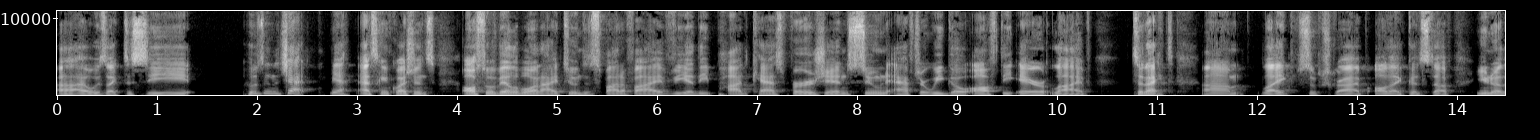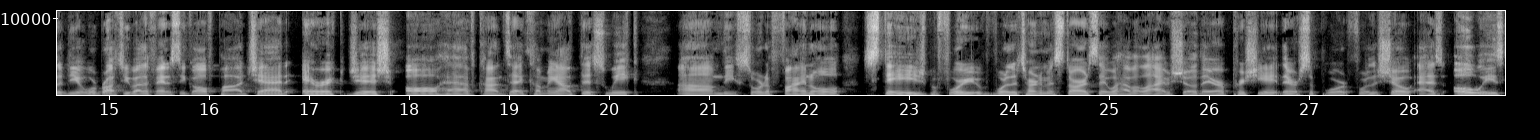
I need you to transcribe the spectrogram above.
Uh, I always like to see who's in the chat. Yeah, asking questions. Also available on iTunes and Spotify via the podcast version soon after we go off the air live tonight. Um, like, subscribe, all that good stuff. You know the deal. We're brought to you by the Fantasy Golf Pod. Chad, Eric, Jish all have content coming out this week. Um, the sort of final stage before you before the tournament starts, they will have a live show there. Appreciate their support for the show as always.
